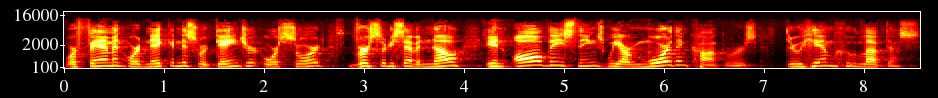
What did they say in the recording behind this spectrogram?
or famine or nakedness or danger or sword? Verse 37 No, in all these things we are more than conquerors through him who loved us.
